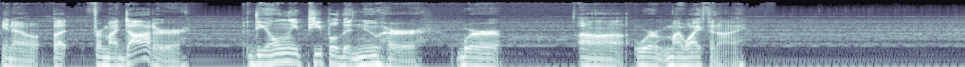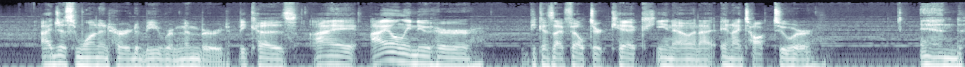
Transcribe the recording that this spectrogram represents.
you know. But for my daughter the only people that knew her were uh, were my wife and I. I just wanted her to be remembered because I I only knew her because I felt her kick, you know, and I and I talked to her, and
